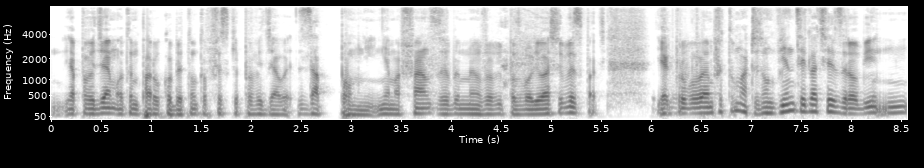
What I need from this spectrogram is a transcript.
Ja powiedziałem o tym paru kobietom, to wszystkie powiedziały, zapomnij, nie ma szans, żeby mężowi pozwoliła się wyspać. Jak próbowałem przetłumaczyć, on więcej dla ciebie zrobi,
